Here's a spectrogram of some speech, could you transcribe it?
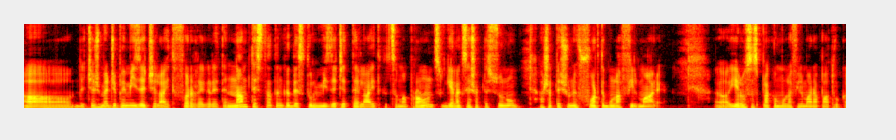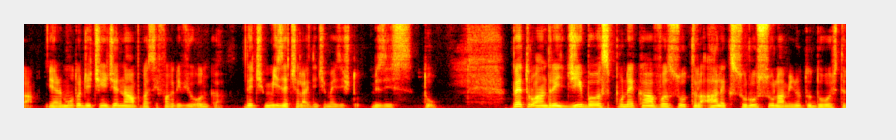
Uh, deci aș merge pe Mi 10 Lite fără regrete. N-am testat încă destul Mi 10T Lite cât să mă pronunț. Galaxy A71, A71 e foarte bun la filmare. Uh, el o să-ți placă mult la filmarea 4K. Iar Moto G5G n-am apucat să-i fac review încă. Deci mi 10 like din ce mi-ai zis tu. Zis tu. Petru Andrei Gibă spune că a văzut la Alex Rusu la minutul 23.35,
